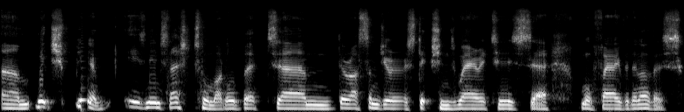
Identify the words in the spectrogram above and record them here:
um, which you know is an international model but um, there are some jurisdictions where it is uh, more favored than others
